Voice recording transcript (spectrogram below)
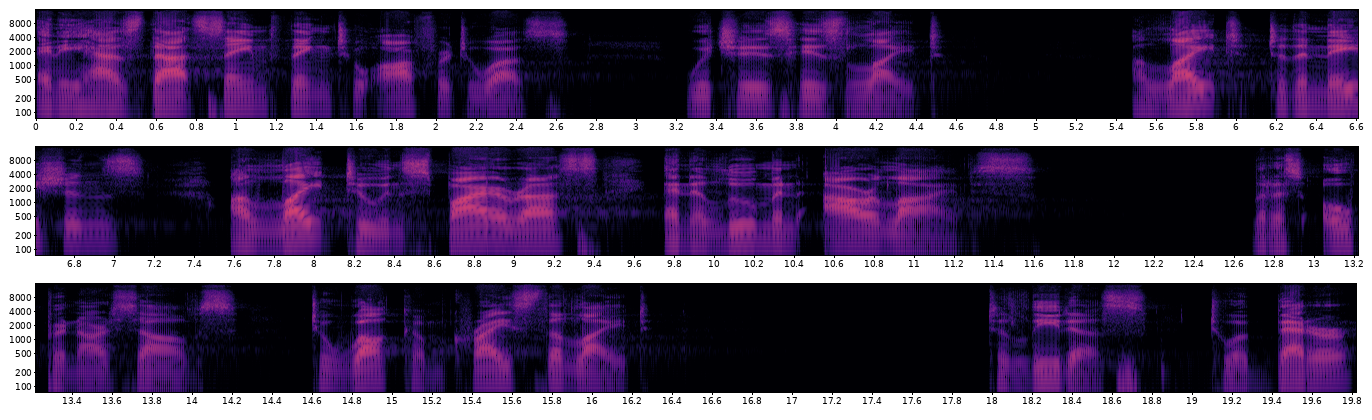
And he has that same thing to offer to us, which is his light. A light to the nations, a light to inspire us and illumine our lives. Let us open ourselves to welcome Christ the light to lead us to a better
